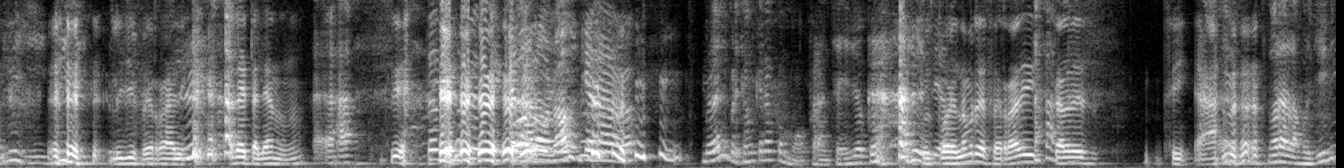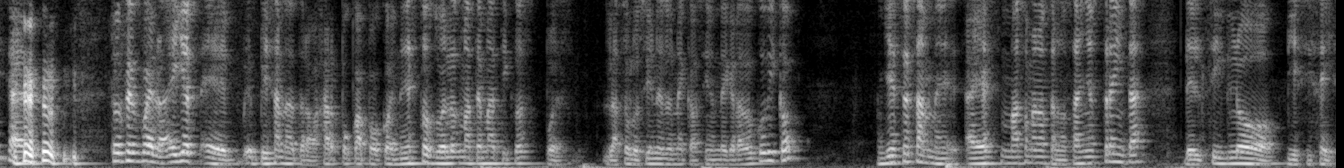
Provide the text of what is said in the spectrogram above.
Luigi, Luigi. Luigi Ferrari. Era italiano, ¿no? Ajá. Sí. Entonces, qué raro, ¿no? Qué raro, ¿no? Me da la impresión que era como francés, yo creo. Pues por el nombre de Ferrari, tal vez sí. Ah, ¿No era Lamborghini? Ah. Entonces, bueno, ellos eh, empiezan a trabajar poco a poco en estos duelos matemáticos, pues las soluciones de una ecuación de grado cúbico. Y esto es, a me- es más o menos en los años 30 del siglo XVI.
